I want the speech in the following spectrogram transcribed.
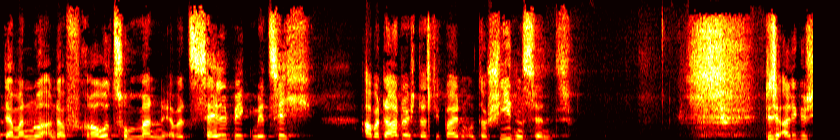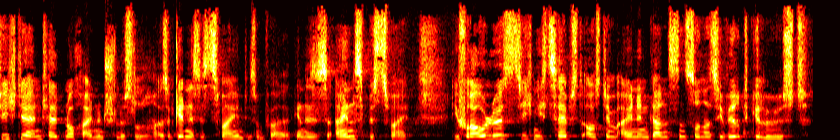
der Mann nur an der Frau zum Mann. Er wird selbig mit sich. Aber dadurch, dass die beiden unterschieden sind, diese alte Geschichte enthält noch einen Schlüssel, also Genesis 2 in diesem Fall, Genesis 1 bis 2. Die Frau löst sich nicht selbst aus dem einen Ganzen, sondern sie wird gelöst.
